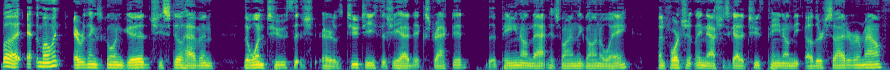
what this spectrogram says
But at the moment, everything's going good. She's still having the one tooth that, she, or the two teeth that she had extracted. The pain on that has finally gone away. Unfortunately, now she's got a tooth pain on the other side of her mouth,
